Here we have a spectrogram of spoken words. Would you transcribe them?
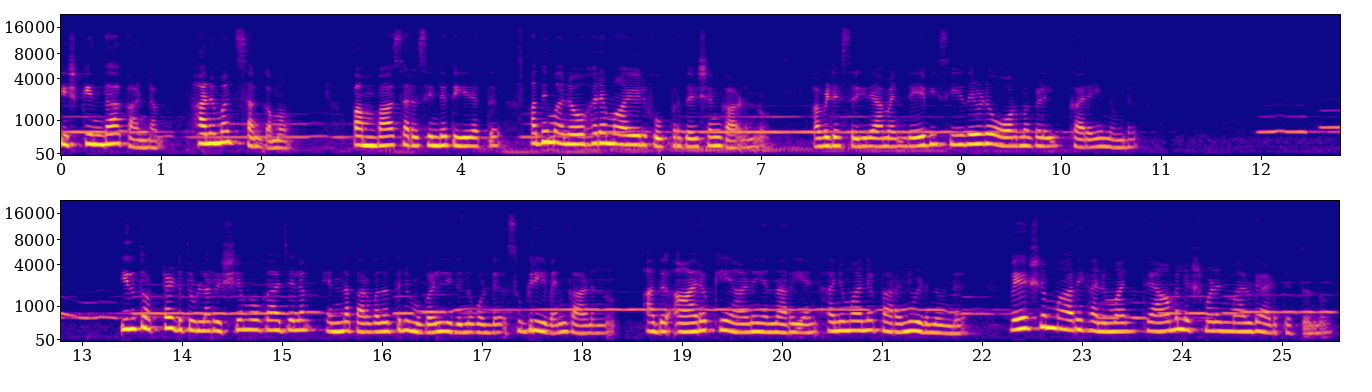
കിഷ്കിന്ധാകാന്ഡം ഹനുമത് സംഗമം. പമ്പാ സരസിന്റെ തീരത്ത് അതിമനോഹരമായൊരു ഭൂപ്രദേശം കാണുന്നു. അവിടെ ശ്രീരാമൻ ദേവി സീതയുടെ ഓർമ്മകളിൽ കരയുന്നുണ്ട്. ഇത് തൊട്ടടുത്തുള്ള ഋഷ്യമൂകാജലം എന്ന പർവതത്തിന് മുകളിൽ ഇരുന്നു കൊണ്ട് സുഗ്രീവൻ കാണുന്നു. അത് ആരൊക്കെയാണ് എന്നറിയാൻ ഹനുമാനെ പറഞ്ഞു വിടുന്നുണ്ട്. വേഷം മാറി ഹനുമാൻ രാമലക്ഷ്മണന്മാരുടെ അടുത്തെത്തുന്നു.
